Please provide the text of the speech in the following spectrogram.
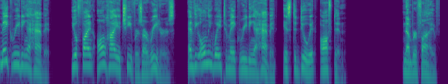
Make reading a habit. You'll find all high achievers are readers, and the only way to make reading a habit is to do it often. Number 5.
